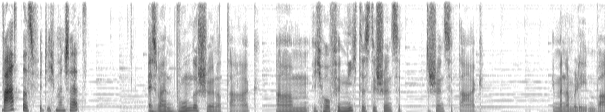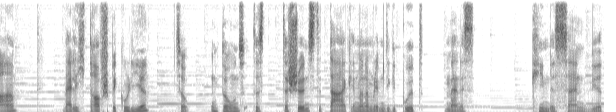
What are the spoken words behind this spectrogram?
War es das für dich, mein Schatz? Es war ein wunderschöner Tag. Ähm, ich hoffe nicht, dass schönste, der schönste Tag in meinem Leben war, weil ich darauf spekuliere, so unter uns, dass der schönste Tag in meinem Leben die Geburt meines Kindes sein wird.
